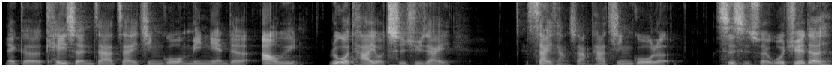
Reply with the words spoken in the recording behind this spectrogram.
那个 K 神在在经过明年的奥运。如果他有持续在赛场上，他经过了四十岁，我觉得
